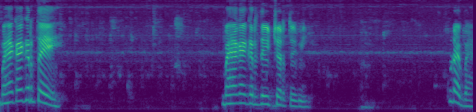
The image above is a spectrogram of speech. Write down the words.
भया काय करतोय? भया काय करते विचारतोय मी. कुठं आहे भया?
